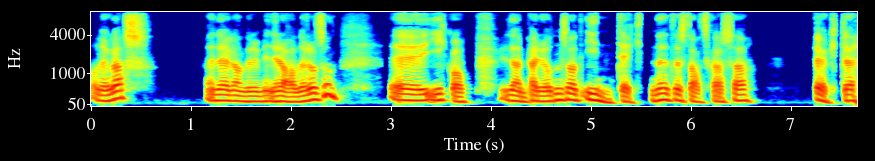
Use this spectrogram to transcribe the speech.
olje og gass, en del andre mineraler og sånn, gikk opp i den perioden, sånn at inntektene til statskassa økte.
